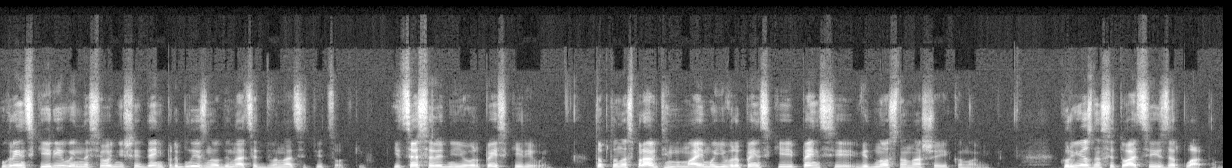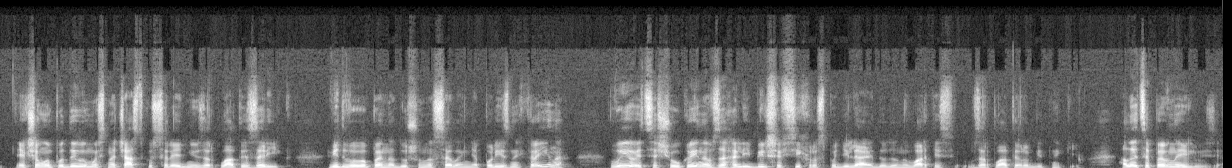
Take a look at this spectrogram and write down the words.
Український рівень на сьогоднішній день приблизно 11-12%. І це середньоєвропейський рівень. Тобто, насправді ми маємо європейські пенсії відносно нашої економіки. Курйозна ситуація із зарплатами. Якщо ми подивимось на частку середньої зарплати за рік від ВВП на душу населення по різних країнах, виявиться, що Україна взагалі більше всіх розподіляє додану вартість в зарплати робітників. Але це певна ілюзія.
